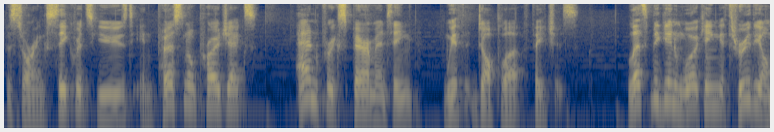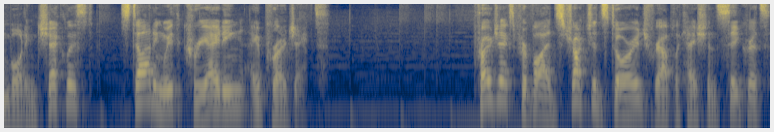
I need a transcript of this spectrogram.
for storing secrets used in personal projects and for experimenting with Doppler features. Let's begin working through the onboarding checklist, starting with creating a project. Projects provide structured storage for application secrets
